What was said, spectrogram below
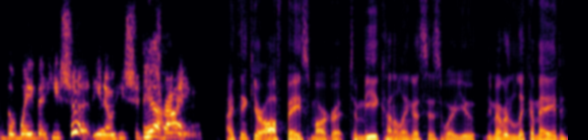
the way that he should. You know, he should be Yeah. trying. I think you're off base, Margaret. To me, cunnilingus is where you, you remember Lik-M-Aid,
